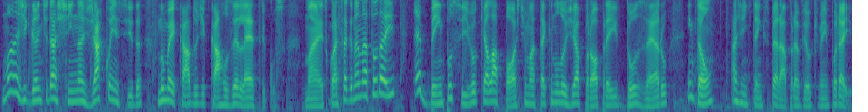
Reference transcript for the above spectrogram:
uma gigante da China já conhecida no mercado de carros elétricos. Mas com essa grana toda aí, é bem possível que ela aposte uma tecnologia própria aí do zero. Então, a gente tem que esperar para ver o que vem por aí.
